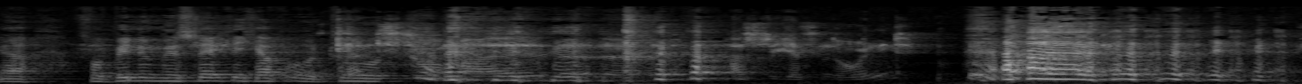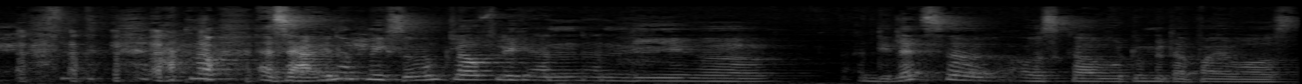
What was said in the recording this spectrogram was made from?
Ja, Verbindung ist schlecht, ich habe O2. Kannst du mal, äh, hast du jetzt einen Hund? Hat noch, es erinnert mich so unglaublich an, an, die, äh, an die letzte Ausgabe, wo du mit dabei warst.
